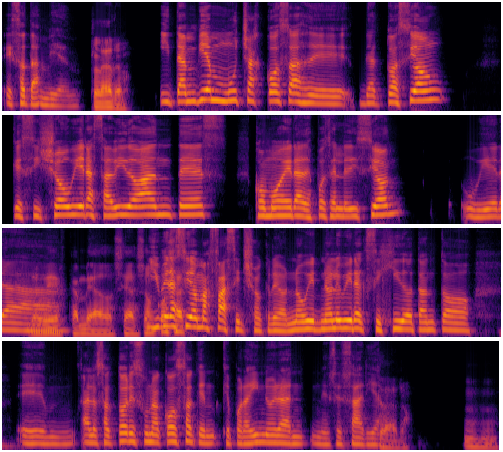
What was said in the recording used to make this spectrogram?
Eso también. Claro. y también muchas cosas de, de actuación que si yo hubiera sabido antes cómo era después en la edición, Lo hubieras hubiera... cambiado. O sea, son Y hubiera cosas... sido más fácil, yo creo. No, no le hubiera exigido tanto eh, a los actores una cosa que, que por ahí no era necesaria. Claro. Ujú.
